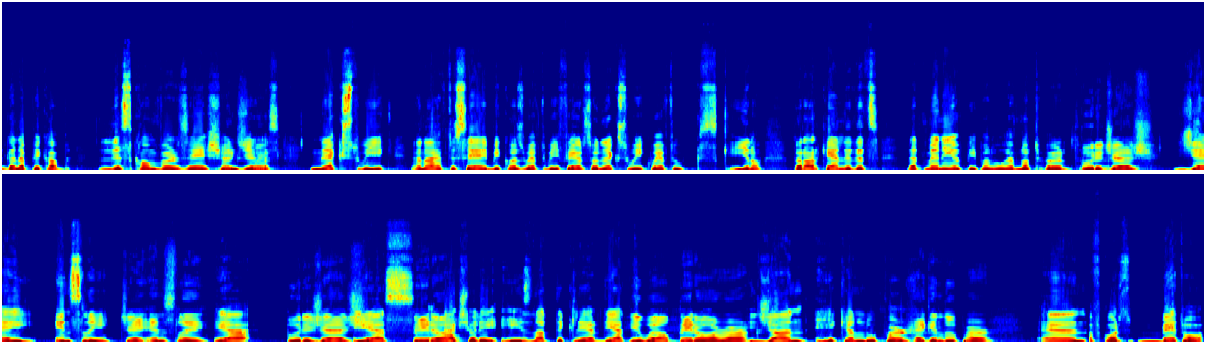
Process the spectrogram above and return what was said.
gonna pick up this conversation, Next Jess, week. next week. And I have to say, because we have to be fair, so next week we have to, you know, there are candidates that many of people who have not heard. Buttigieg, Jay Inslee, Jay Inslee, yeah, Buttigieg. yes. Beto. Actually, he is not declared yet. He will. Beto O'Rourke, John Hickenlooper. Hagenlooper. And of course, Beto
